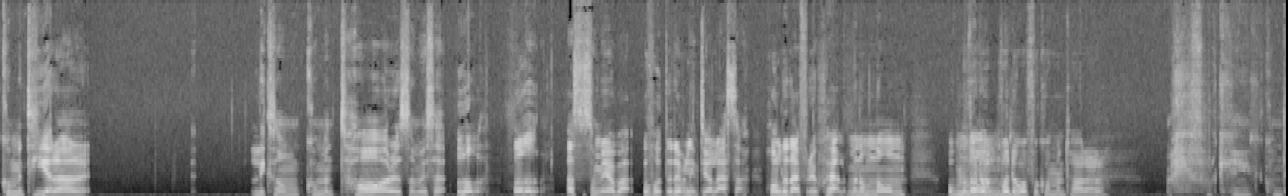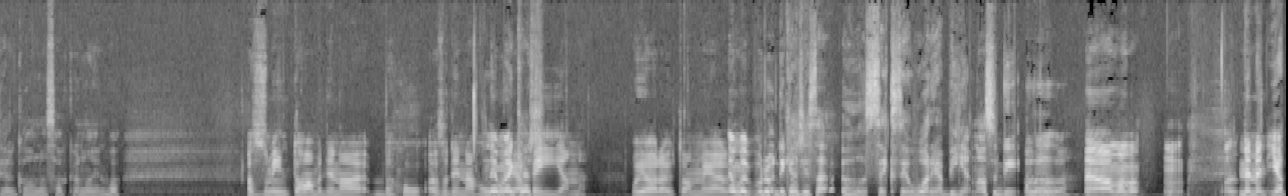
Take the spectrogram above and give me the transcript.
kommenterar liksom kommentarer som är så här, uh, uh. Alltså som jag bara, oh, det där vill inte jag läsa. Håll det där för dig själv. Men om någon... Om Men någon vadå, vadå för kommentarer? Folk kan ju kommentera galna saker online. Vad- Alltså som inte har med dina, beho, alltså dina håriga kanske- ben att göra utan mer... Ja, men vadå, det kanske är så här, uh, sexiga håriga ben. Alltså det, Uh. Ja, man bara, mm. Nej men jag,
